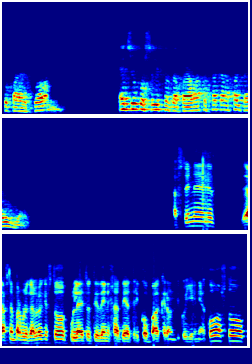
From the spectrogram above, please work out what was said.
στο παρελθόν, έτσι όπως ήρθαν τα πράγματα, θα έκανα πάλι τα ίδια. Αυτό είναι, αυτό είναι πάρα πολύ καλό και αυτό που λέτε ότι δεν είχατε ιατρικό background οικογενειακό, αυτό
